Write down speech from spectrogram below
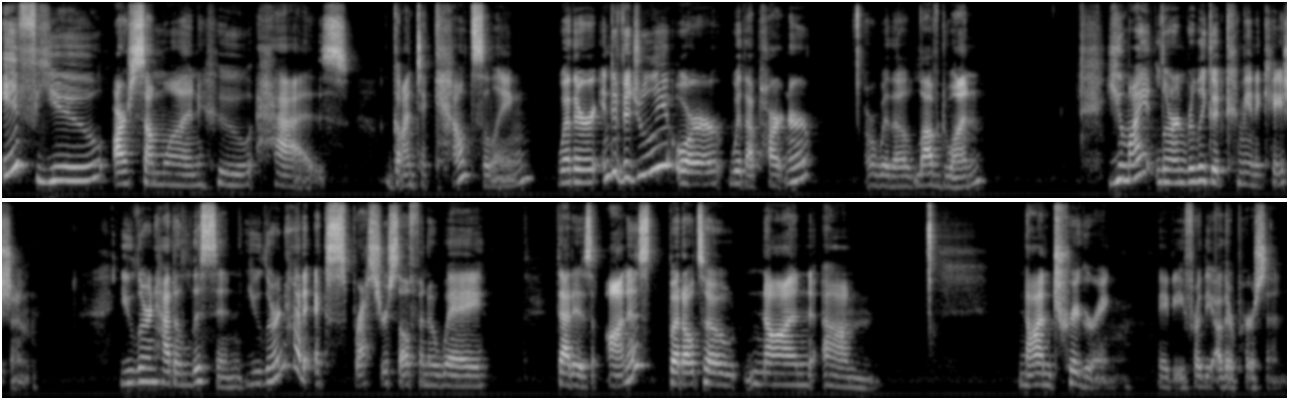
If you are someone who has gone to counseling whether individually or with a partner or with a loved one, you might learn really good communication. You learn how to listen. You learn how to express yourself in a way that is honest, but also non um, non triggering, maybe for the other person.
